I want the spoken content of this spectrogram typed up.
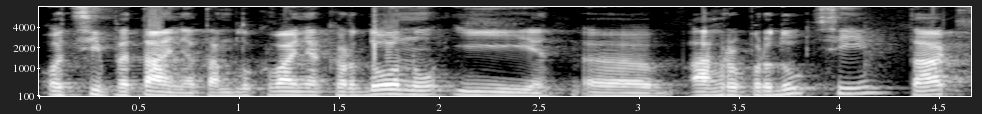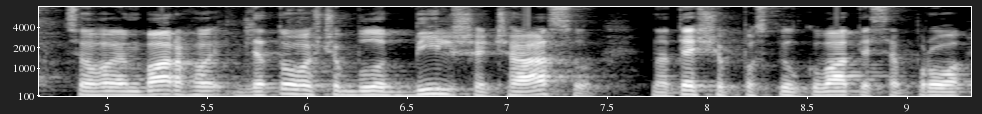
оці питання там блокування кордону і е, агропродукції, так, цього ембарго, для того, щоб було більше часу на те, щоб поспілкуватися про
